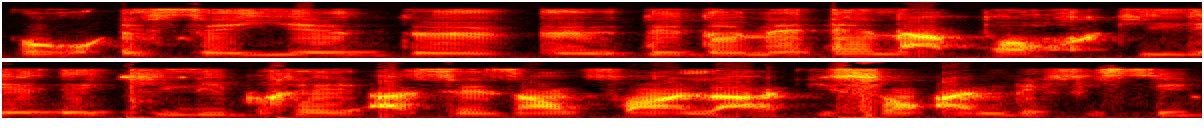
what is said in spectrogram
pour essayer de, de, donner un apport qui est équilibré à ces enfants-là qui sont en déficit.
